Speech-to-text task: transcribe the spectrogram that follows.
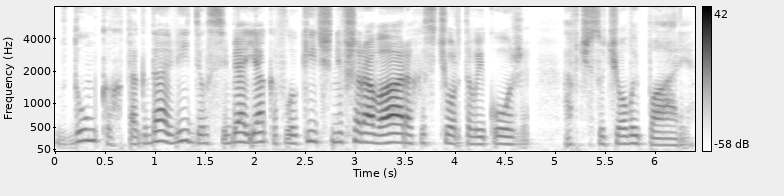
В думках тогда видел себя Яков Лукич не в шароварах из чертовой кожи, а в чесучевой паре,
